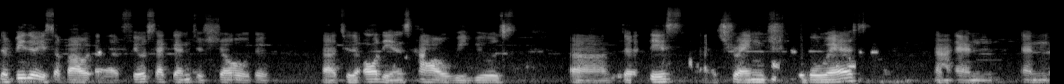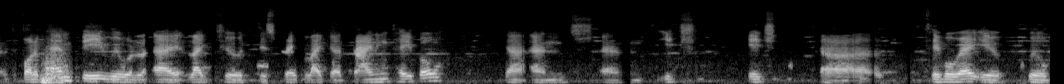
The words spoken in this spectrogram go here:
the video is about a few seconds to show the uh, to the audience how we use uh, the this uh, strange tableware uh, and and for the pen B we would like to display like a dining table. Yeah and and each each uh, tableware you will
